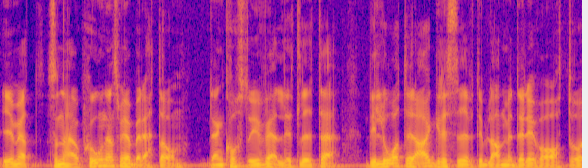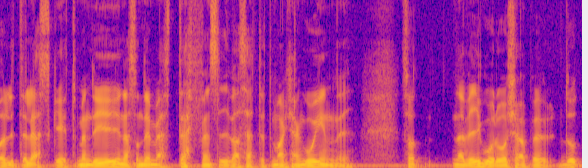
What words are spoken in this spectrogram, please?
i och med att så den här optionen som jag berättade om den kostar ju väldigt lite. Det låter aggressivt ibland med derivat och lite läskigt men det är ju nästan det mest defensiva sättet man kan gå in i. Så när vi går då och köper, då,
